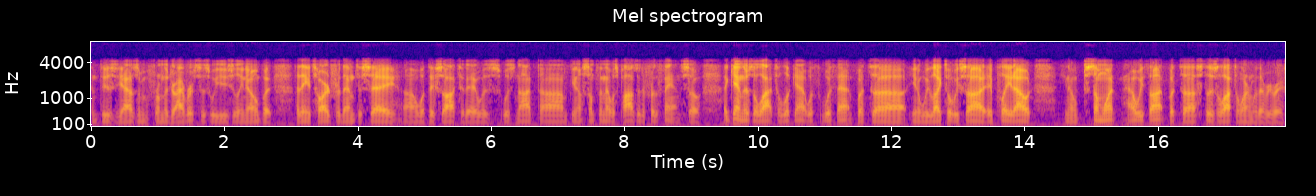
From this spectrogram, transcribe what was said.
enthusiasm from the drivers, as we usually know. But I think it's hard for them to say uh, what they saw today was was not um, you know something that was positive for the fans. So again, there's a lot to look at with with that. But uh, you know we liked what we saw. It played out. You know, somewhat how we thought, but uh, still there's a lot to learn with every race.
